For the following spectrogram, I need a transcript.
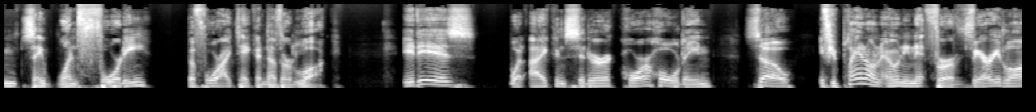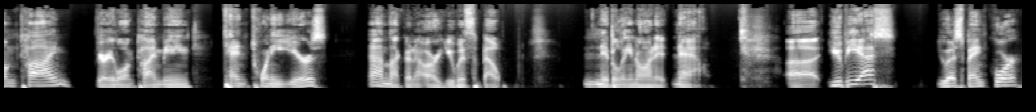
mm, say 140 before I take another look. It is what I consider a core holding. So if you plan on owning it for a very long time, very long time meaning 10, 20 years, I'm not going to argue with about nibbling on it now. Uh, UBS, US Bancorp,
